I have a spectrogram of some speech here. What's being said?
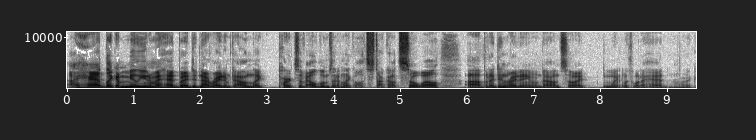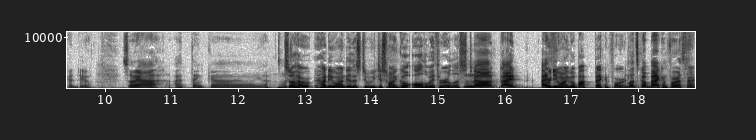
I had like a million in my head, but I did not write them down. Like parts of albums that I'm like, oh, it stuck out so well. Uh, but I didn't write any of them down, so I went with what I had or what I could do. So yeah, I think uh, yeah. What- so how how do you want to do this? Do we just want to go all the way through our list, no, I. I or do you want to go back back and forth? let's go back and forth. All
